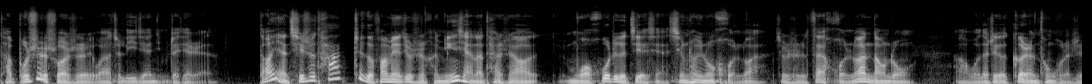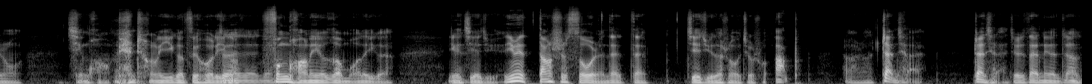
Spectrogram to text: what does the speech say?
他不是说是我要去理解你们这些人。导演其实他这个方面就是很明显的，他是要模糊这个界限，形成一种混乱，就是在混乱当中啊，我的这个个人痛苦的这种情况变成了一个最后的一个疯狂的一个恶魔的一个一个结局。因为当时所有人在在结局的时候就说 up 啊，然后站起来，站起来，就是在那个这样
